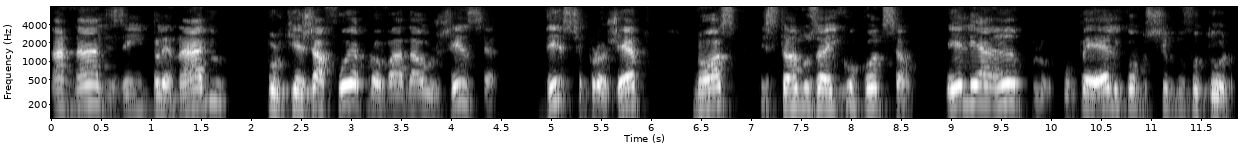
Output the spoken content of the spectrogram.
análise em plenário, porque já foi aprovada a urgência deste projeto, nós estamos aí com condição. Ele é amplo, o PL Combustível do Futuro.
